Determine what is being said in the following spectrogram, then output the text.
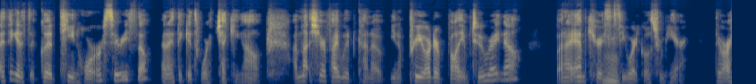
I think it's a good teen horror series though, and I think it's worth checking out. I'm not sure if I would kind of, you know, pre-order volume 2 right now, but I am curious to Mm. see where it goes from here. There are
